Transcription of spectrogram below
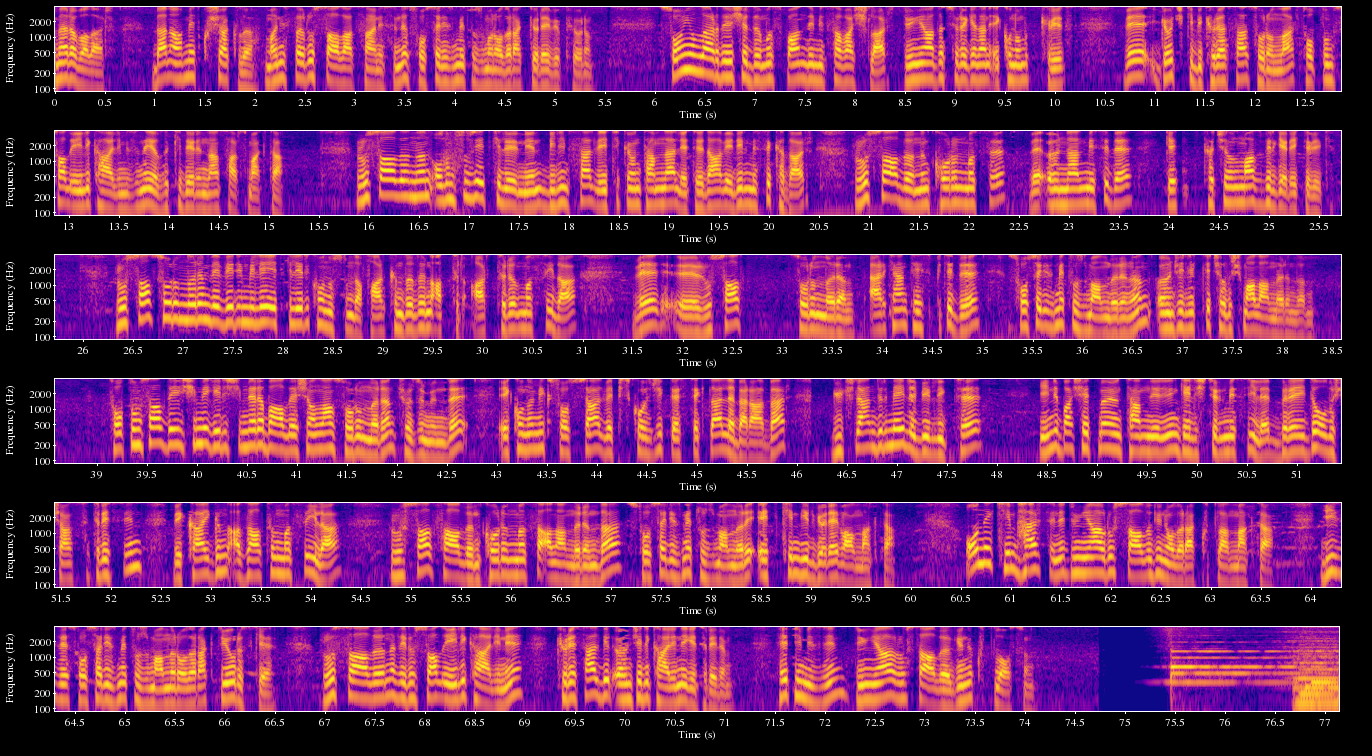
Merhabalar, ben Ahmet Kuşaklı. Manisa Rus Sağlığı Hastanesi'nde sosyal hizmet uzmanı olarak görev yapıyorum. Son yıllarda yaşadığımız pandemi, savaşlar, dünyada süregelen ekonomik kriz ve göç gibi küresel sorunlar toplumsal iyilik halimizi ne yazık ki derinden sarsmakta. Ruh sağlığının olumsuz etkilerinin bilimsel ve etik yöntemlerle tedavi edilmesi kadar ruh sağlığının korunması ve önlenmesi de kaçınılmaz bir gereklilik. Ruhsal sorunların ve verimliliğe etkileri konusunda farkındalığın arttır- arttırılmasıyla ve e, ruhsal sorunların erken tespiti de sosyal hizmet uzmanlarının öncelikli çalışma alanlarından. Toplumsal değişim ve gelişimlere bağlı yaşanılan sorunların çözümünde ekonomik, sosyal ve psikolojik desteklerle beraber güçlendirmeyle birlikte yeni baş etme yöntemlerinin geliştirilmesiyle bireyde oluşan stresin ve kaygının azaltılmasıyla ruhsal sağlığın korunması alanlarında sosyal hizmet uzmanları etkin bir görev almakta. 10 Ekim her sene Dünya Ruh Sağlığı Günü olarak kutlanmakta. Biz de sosyal hizmet uzmanları olarak diyoruz ki, ruh sağlığını ve ruhsal iyilik halini küresel bir öncelik haline getirelim. Hepimizin Dünya Ruh Sağlığı Günü kutlu olsun. Müzik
